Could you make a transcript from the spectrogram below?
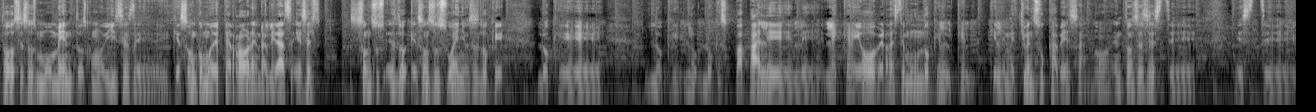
todos esos momentos, como dices, de, que son como de terror, en realidad es el, son, sus, es lo, son sus sueños, es lo que, lo que lo que, lo, que su papá le, le, creó, ¿verdad? Este mundo que, que, que, le metió en su cabeza, ¿no? Entonces, este, este,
